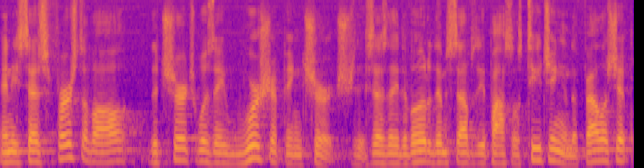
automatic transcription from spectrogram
and he says, first of all, the church was a worshiping church. He says they devoted themselves to the apostles' teaching and the fellowship,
